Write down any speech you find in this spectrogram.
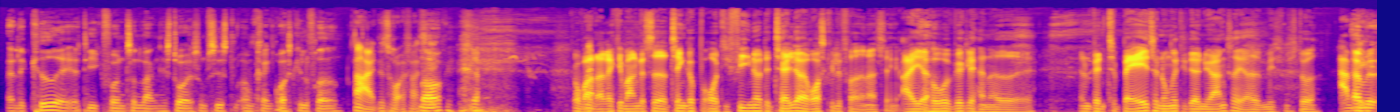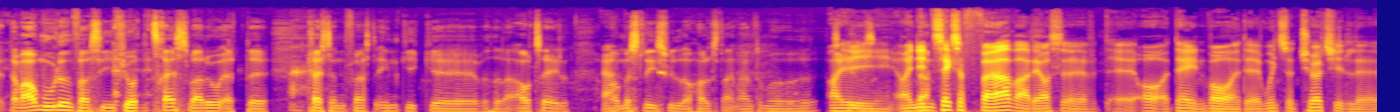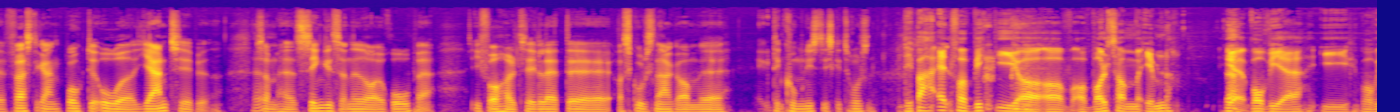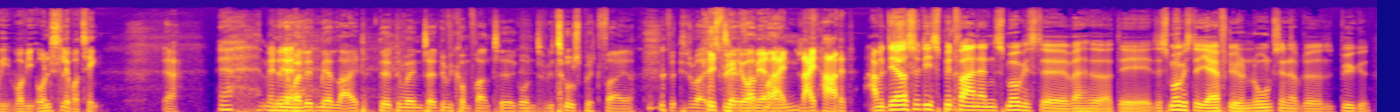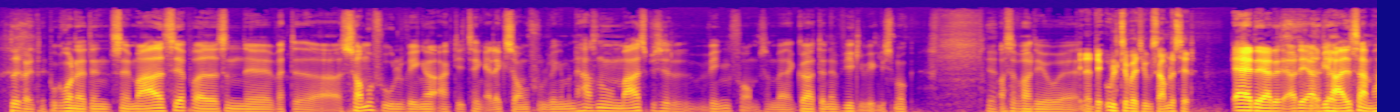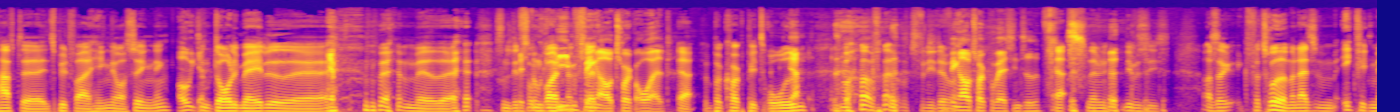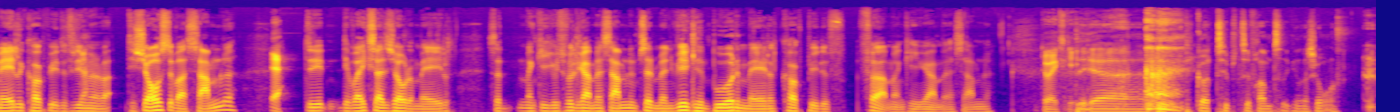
er lidt kede af, at de ikke får en sådan lang historie som sidst omkring Roskilde-freden? Nej, det tror jeg faktisk Nå, ikke. okay. Ja. Og var der rigtig mange, der sidder og tænker på over de finere detaljer i Roskilde-freden. Og tænker, ej, jeg håber virkelig, han havde øh, han vendt tilbage til nogle af de der nuancer, jeg havde misforstået. Jamen, Jamen, der var jo muligheden for at sige, i 1460 var det jo, at uh, Christian den første indgik uh, hvad hedder der, aftale ja. ja. om, at Slesvig og Holstein aldrig må uh, Og i, og i 1946 var det også øh, øh, år, dagen, hvor at, øh, Winston Churchill øh, første gang brugte ordet jerntæppet, ja. Ja. som havde sænket sig ned over Europa i forhold til at, øh, at skulle snakke om øh, den kommunistiske trussel. Det er bare alt for vigtige og, og, og voldsomme emner, her, Ja. ja. hvor vi er i, hvor vi, hvor vi undslipper ting. Men, Men, det, der øh, var lidt mere light. Det, det var egentlig det, vi kom frem til, grunden til, at vi tog Spitfire. Fordi det var, Please, det var mere mange. light, lighthearted. ah, men det er også fordi Spitfire er den smukkeste, hvad hedder det, det smukkeste jagerfly, der nogensinde er blevet bygget, Det er rigtigt. på grund af den så meget særprægede sådan, øh, hvad det hedder, sommerfuglevinger-agtige ting, eller ikke sommerfuglevinger, men den har sådan nogle meget specielle vingeform, som er, gør, at den er virkelig, virkelig smuk. Ja. Og så var det jo... Øh, Den er det ultimative samlesæt. Ja, det er det. Og det er, vi har alle sammen haft uh, en Spitfire hængende over sengen, ikke? Oh, ja. Som dårligt malet uh, med, med uh, sådan lidt Hvis for grøn og fingeraftryk overalt. Ja, på cockpitruden. Ja. fordi det var, Fingeraftryk på hver sin side. ja, nemlig, lige præcis. Og så fortryder man altid, at man ikke fik malet cockpittet, fordi ja. Ja. man var, det sjoveste var at samle. Ja. Det, det var ikke særlig sjovt at male. Så man gik jo selvfølgelig i gang med at samle dem, selvom man i virkeligheden burde male cockpittet, f- før man gik i gang med at samle. Det var ikke sket. Det er, et godt tips til fremtidige generationer.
